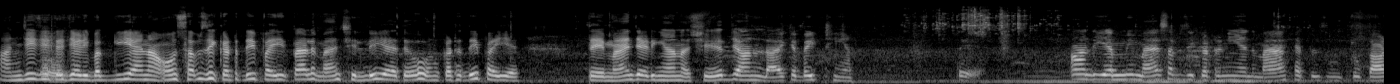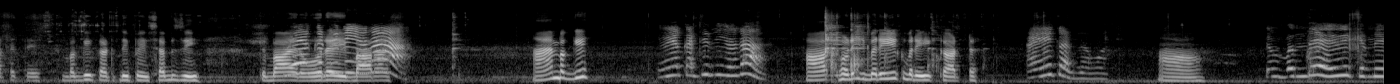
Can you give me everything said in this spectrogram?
ਹਾਂਜੀ ਜੀ ਤੇ ਜਿਹੜੀ ਬੱਗੀ ਹੈ ਨਾ ਉਹ ਸਬਜ਼ੀ ਕੱਟਦੀ ਪਈ। ਪਹਿਲੇ ਮੈਂ ਛਿੱਲੀ ਹੈ ਤੇ ਉਹ ਹੁਣ ਕੱਟਦੀ ਪਈ ਹੈ। ਤੇ ਮੈਂ ਜਿਹੜੀਆਂ ਨਾ ਸ਼ੇਰ ਜਾਨ ਲਾ ਕੇ ਬੈਠੀ ਆ। ਤੇ ਆਂਦੀ ਅੰਮੀ ਮੈਂ ਸਬਜ਼ੀ ਕੱਟਣੀ ਹੈ ਤੇ ਮੈਂ ਆਖਿਆ ਤੂੰ ਤੂੰ ਕੱਟ ਤੇ ਬੱਗੀ ਕੱਟਦੀ ਪਈ ਸਬਜ਼ੀ ਤੇ ਬਾਹਰ ਹੋ ਰਹੀ ਬਾਰਿਸ਼। ਹਾਂ ਬੱਗੀ? ਇਹ ਕੱਟਣੀ ਹੈ ਨਾ। ਹਾਂ ਥੋੜੀ ਜਿਹੀ ਬਰੀਕ ਬਰੀਕ ਕੱਟ। ਐਂ ਕਰਨਾ ਵਾ ਹਾਂ। तो बंदे भी करने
